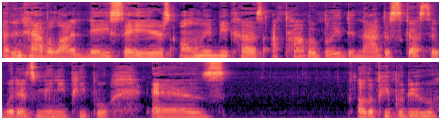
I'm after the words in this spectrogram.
I didn't have a lot of naysayers only because I probably did not discuss it with as many people as other people do.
